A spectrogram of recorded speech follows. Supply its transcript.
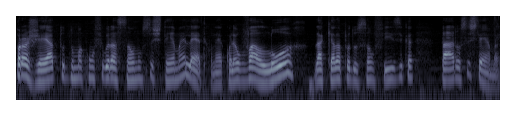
projeto, de uma configuração num sistema elétrico. Né? Qual é o valor daquela produção física para o sistema.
